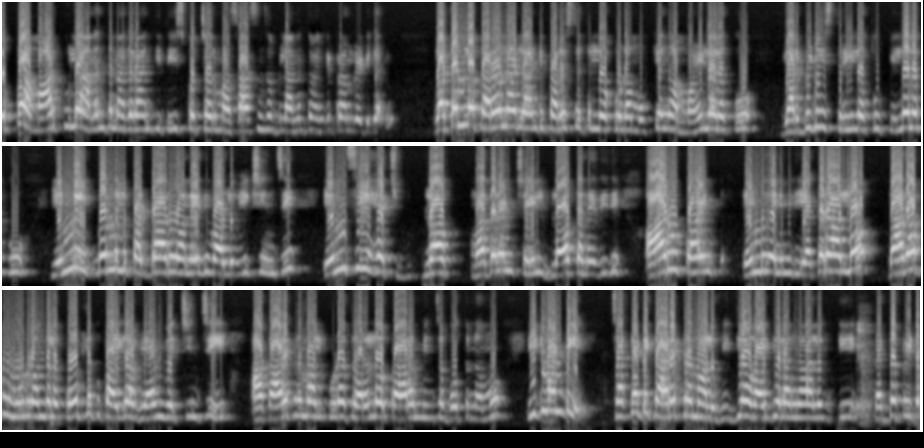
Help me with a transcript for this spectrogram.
గొప్ప మార్పులే అనంత నగరానికి తీసుకొచ్చారు మా శాసనసభ్యులు అనంత వెంకటరామరెడ్డి గారు. గతంలో కరోనా లాంటి పరిస్థితుల్లో కూడా ముఖ్యంగా మహిళలకు గర్భిణీ స్త్రీలకు పిల్లలకు ఎన్ని ఇబ్బందులు పడ్డారు అనేది వాళ్ళు వీక్షించి MCH block mother and child block అనేది ఇది ఆరు పాయింట్ రెండు ఎనిమిది ఎకరాల్లో దాదాపు మూడు వందల కోట్లకు పైగా వ్యయం వెచ్చించి ఆ కార్యక్రమాలు కూడా త్వరలో ప్రారంభించబోతున్నాము. ఇటువంటి చక్కటి కార్యక్రమాలు విద్యా వైద్య రంగాలకి పెద్దపీట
